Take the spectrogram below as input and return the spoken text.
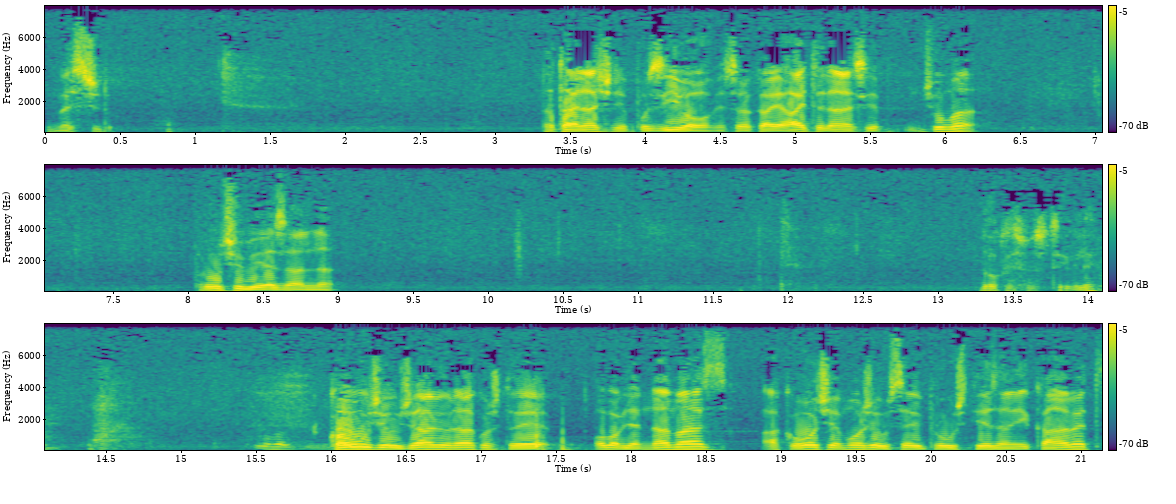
u mesčidu. Na taj način je pozivao, mjesto da kaže, hajte danas je džuma, proučio bi jezan na dok smo stigli. Ko uđe u džamiju nakon što je obavljen namaz, ako hoće može u sebi proučiti jezan i kamet,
